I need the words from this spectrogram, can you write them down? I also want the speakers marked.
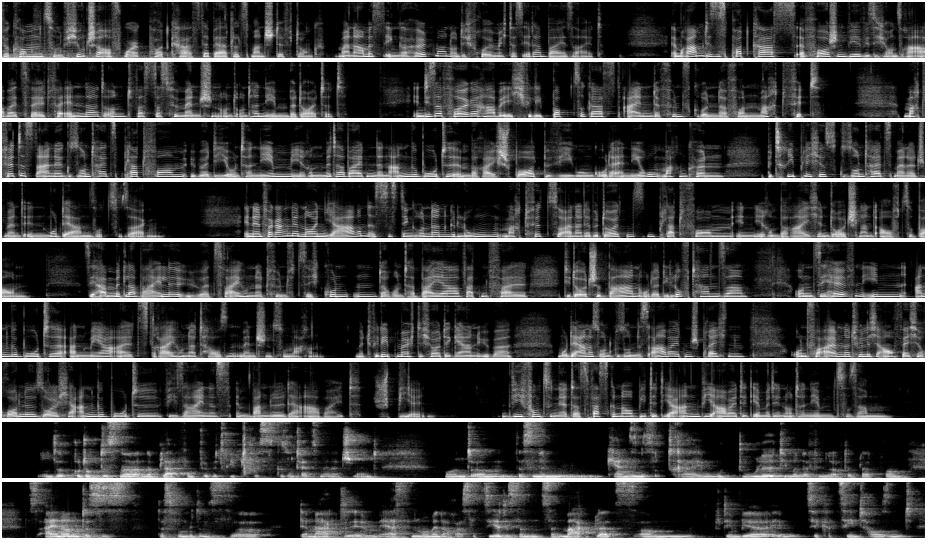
Speaker 1: Herzlich willkommen zum Future of Work Podcast der Bertelsmann Stiftung. Mein Name ist Inga Höldmann und ich freue mich, dass ihr dabei seid. Im Rahmen dieses Podcasts erforschen wir, wie sich unsere Arbeitswelt verändert und was das für Menschen und Unternehmen bedeutet. In dieser Folge habe ich Philipp Bob zu Gast, einen der fünf Gründer von Macht Fit. Macht Fit ist eine Gesundheitsplattform, über die Unternehmen ihren Mitarbeitenden Angebote im Bereich Sport, Bewegung oder Ernährung machen können, betriebliches Gesundheitsmanagement in modern sozusagen. In den vergangenen neun Jahren ist es den Gründern gelungen, MachtFit zu einer der bedeutendsten Plattformen in ihrem Bereich in Deutschland aufzubauen. Sie haben mittlerweile über 250 Kunden, darunter Bayer, Vattenfall, die Deutsche Bahn oder die Lufthansa, und sie helfen ihnen, Angebote an mehr als 300.000 Menschen zu machen. Mit Philipp möchte ich heute gern über modernes und gesundes Arbeiten sprechen und vor allem natürlich auch, welche Rolle solche Angebote wie seines im Wandel der Arbeit spielen. Wie funktioniert das? Was genau bietet ihr an? Wie arbeitet ihr mit den Unternehmen zusammen?
Speaker 2: Unser Produkt ist eine, eine Plattform für betriebliches Gesundheitsmanagement. Und ähm, das sind im Kern sind so drei Module, die man da findet auf der Plattform. Das eine, und das ist das, womit uns äh, der Markt im ersten Moment auch assoziiert, ist ein, ist ein Marktplatz, ähm, auf dem wir eben ca. 10.000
